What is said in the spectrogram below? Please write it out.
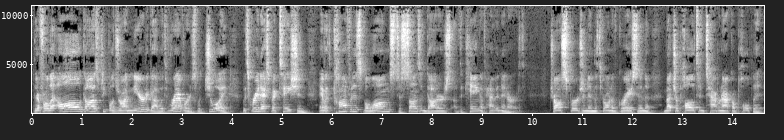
Therefore, let all God's people draw near to God with reverence, with joy, with great expectation, and with confidence belongs to sons and daughters of the King of heaven and earth. Charles Spurgeon in the Throne of Grace in the Metropolitan Tabernacle pulpit,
